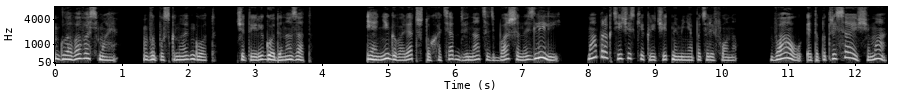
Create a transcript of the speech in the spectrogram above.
Глава восьмая. Выпускной год. Четыре года назад. И они говорят, что хотят двенадцать башен из лилий. Ма практически кричит на меня по телефону. «Вау, это потрясающе, ма!»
